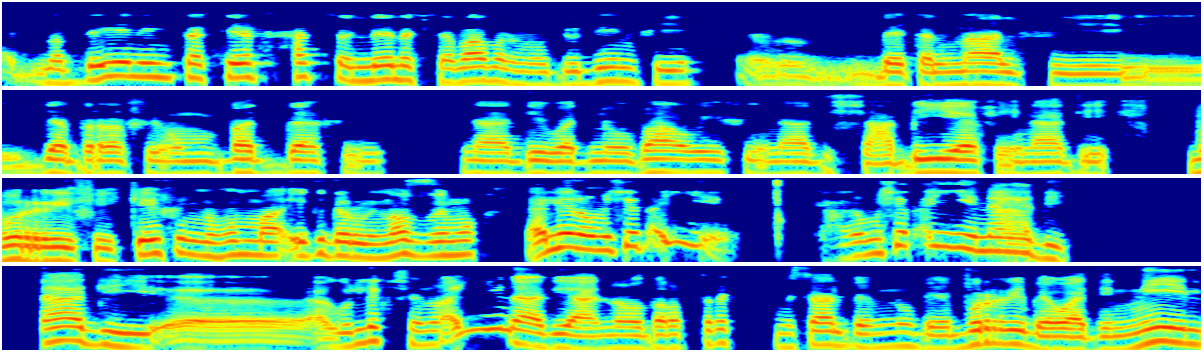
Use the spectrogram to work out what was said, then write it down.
مبدئيا أنت كيف حس الليلة الشباب الموجودين في آه، بيت المال في جبرة في ام بدة في نادي ودنوباوي في نادي الشعبية في نادي بري في كيف انه هم يقدروا ينظموا. يعني لو مشيت أي يعني لو مشيت أي نادي نادي آه، أقول لك شنو؟ أي نادي يعني لو ضربت لك مثال بمنو ببري بوادي النيل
